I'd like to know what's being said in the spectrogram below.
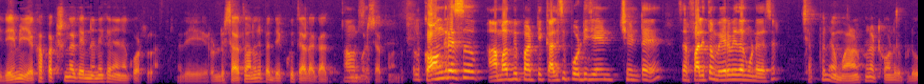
ఇదేమి ఏకపక్షంగా జరిగిన ఎన్నిక నేను అనుకోవట్లా అది రెండు శాతం అనేది పెద్ద ఎక్కువ తేడా కాదు. మూడు శాతం వాళ్ళు కాంగ్రెస్ ఆమ్ ఆద్మీ పార్టీ కలిసి పోటీ చేయించి ఉంటే సార్ ఫలితం వేరే విధంగా ఉండేదా సార్? చెప్పలేము. మనం అనుకున్నట్టుగా ఉండదు ఇప్పుడు.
